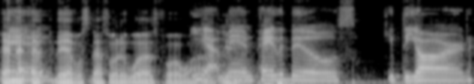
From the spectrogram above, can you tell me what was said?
And, And- that was, that's what it was for a while. yeah, men pay the bills, keep the yard,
